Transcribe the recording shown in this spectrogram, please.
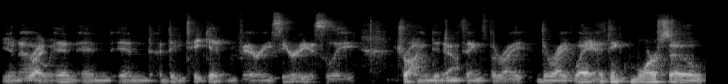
You know, right. and and and they take it very seriously, trying to do things the right the right way. I think more so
